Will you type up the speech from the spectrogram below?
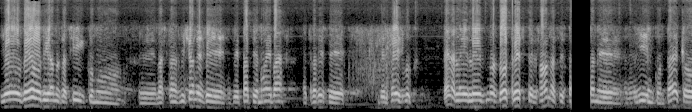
Yo veo, digamos así, como eh, las transmisiones de, de Patria Nueva a través de del Facebook. Bueno, le- unos dos, tres personas están eh, ahí en contacto.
